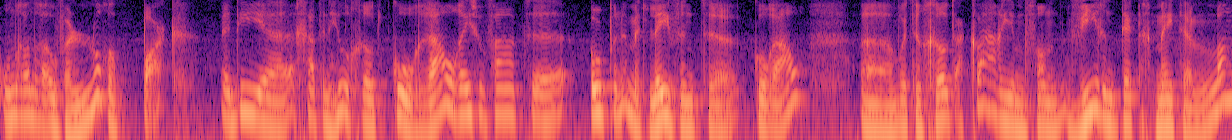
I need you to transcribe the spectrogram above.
Onder andere over Lorre Park. Eh, die eh, gaat een heel groot koraalreservaat eh, openen met levend eh, koraal. Eh, wordt een groot aquarium van 34 meter lang.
